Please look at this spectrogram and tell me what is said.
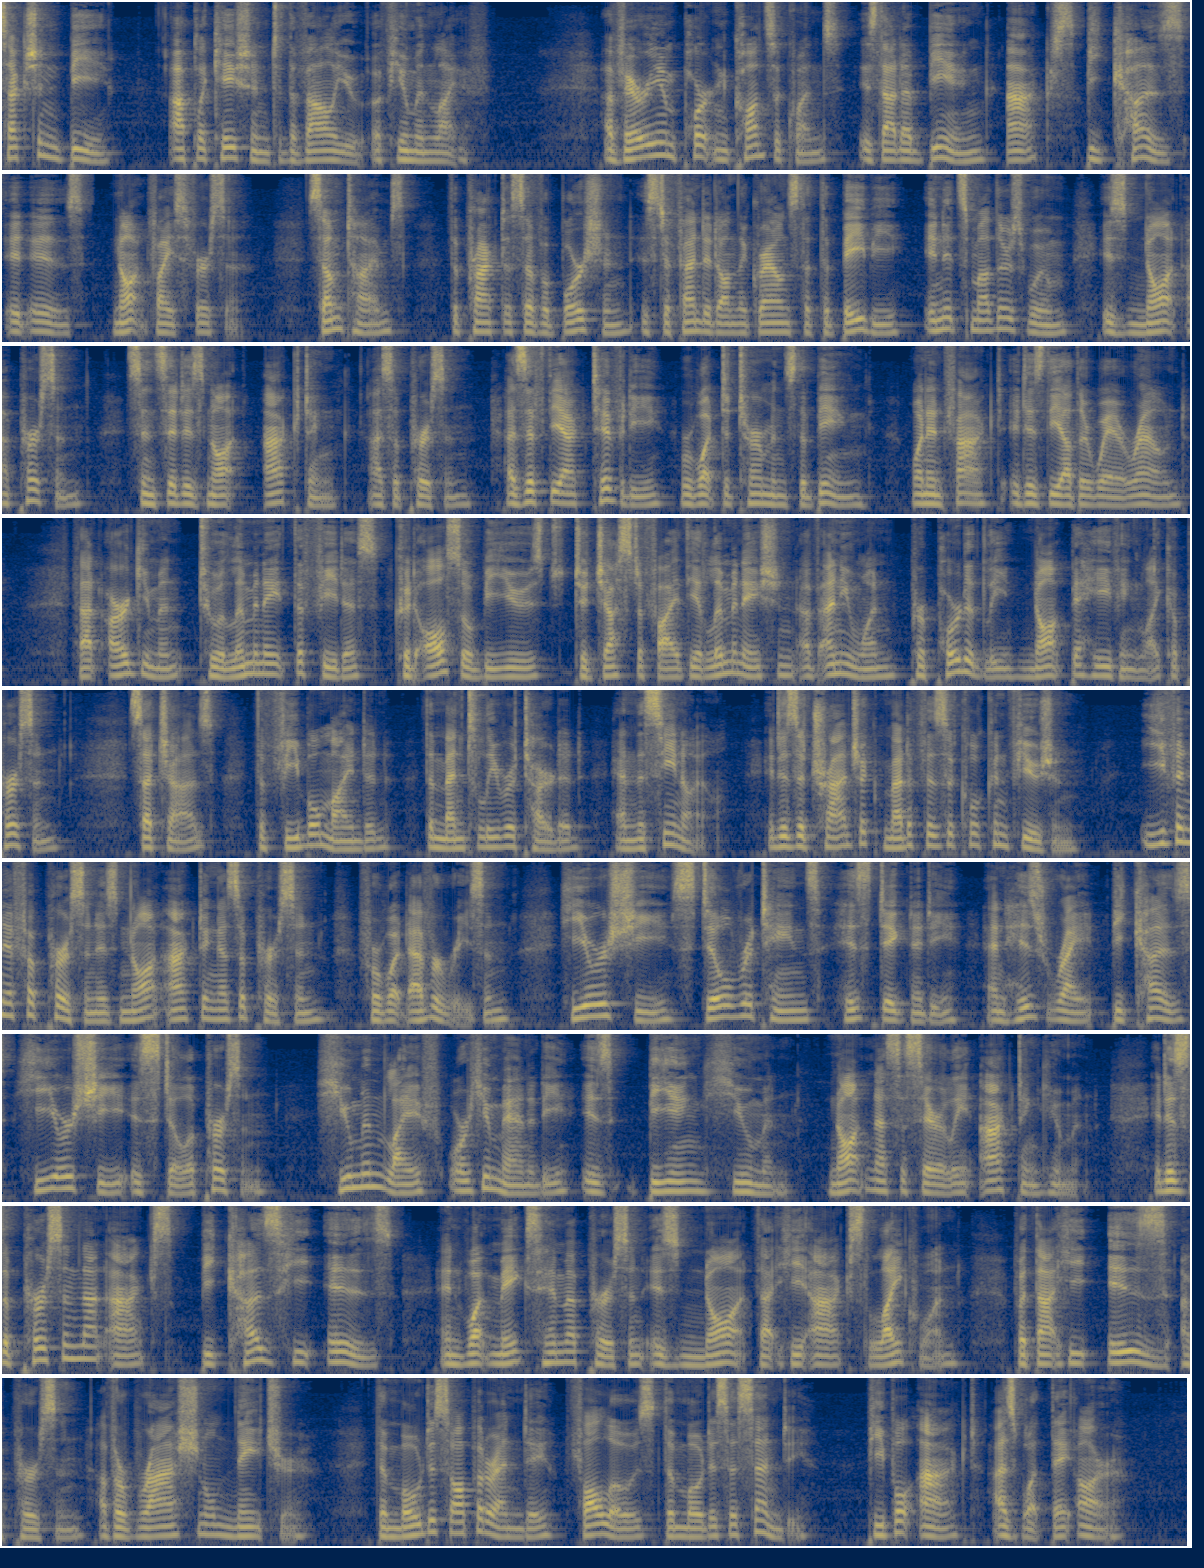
Section B Application to the Value of Human Life. A very important consequence is that a being acts because it is, not vice versa. Sometimes the practice of abortion is defended on the grounds that the baby in its mother's womb is not a person, since it is not acting as a person, as if the activity were what determines the being, when in fact it is the other way around. That argument to eliminate the fetus could also be used to justify the elimination of anyone purportedly not behaving like a person, such as the feeble minded, the mentally retarded, and the senile. It is a tragic metaphysical confusion. Even if a person is not acting as a person, for whatever reason, he or she still retains his dignity and his right because he or she is still a person. Human life or humanity is being human, not necessarily acting human. It is the person that acts because he is, and what makes him a person is not that he acts like one, but that he is a person of a rational nature. The modus operandi follows the modus essendi. People act as what they are.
